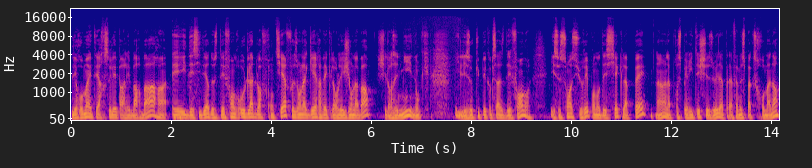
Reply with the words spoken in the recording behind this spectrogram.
Les Romains étaient harcelés par les barbares et ils décidèrent de se défendre au-delà de leurs frontières, faisant la guerre avec leurs légions là-bas, chez leurs ennemis. Donc, ils les occupaient comme ça à se défendre. Ils se sont assurés pendant des siècles la paix, hein, la prospérité chez eux, la, la fameuse Pax Romana.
